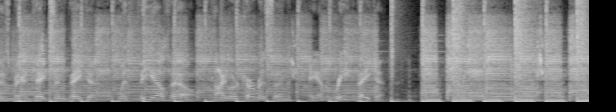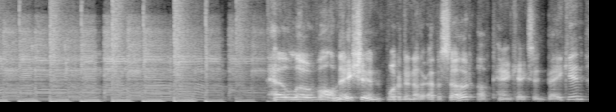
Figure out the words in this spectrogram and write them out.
is Pancakes and Bacon with VFL, Kyler Kerbyson, and Reed Bacon. Hello, Vol Nation. Welcome to another episode of Pancakes and Bacon.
